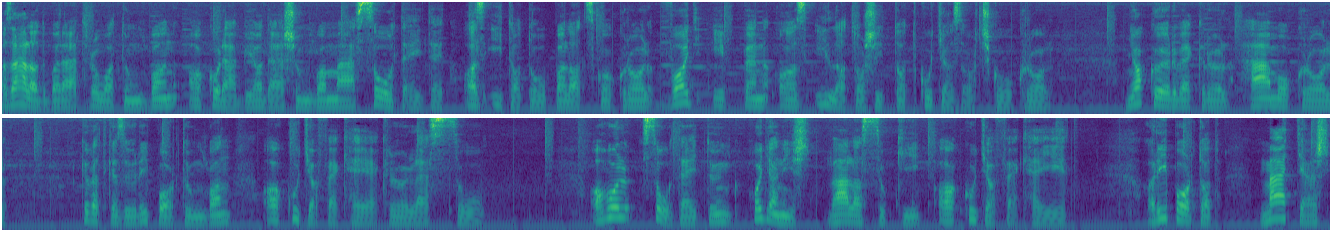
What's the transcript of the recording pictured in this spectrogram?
Az állatbarát rovatunkban, a korábbi adásunkban már szót ejtett az itató palackokról, vagy éppen az illatosított kutyazacskókról. Nyakörvekről, hámokról, következő riportunkban a kutyafekhelyekről lesz szó ahol szót ejtünk, hogyan is válasszuk ki a kutyafek helyét. A riportot Mátyás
